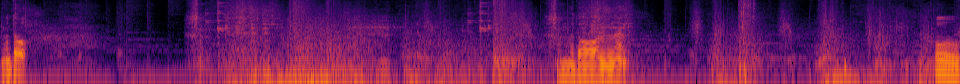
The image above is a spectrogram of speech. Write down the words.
Madò. Madonna. Uh.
